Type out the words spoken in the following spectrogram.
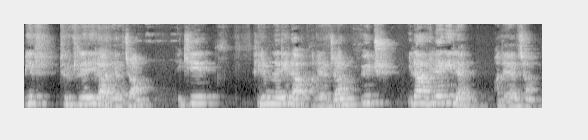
Bir, türküleriyle Ali Ercan. iki filmleriyle Ali Ercan. Üç, ilahileriyle Ali Ercan.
